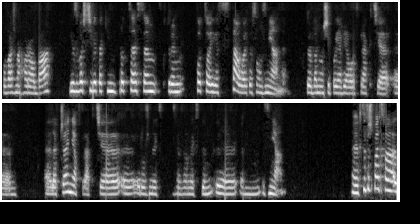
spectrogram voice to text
poważna choroba, jest właściwie takim procesem, w którym to, co jest stałe, to są zmiany które będą się pojawiały w trakcie leczenia, w trakcie e, różnych związanych z tym e, zmian. E, chcę też Państwa,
